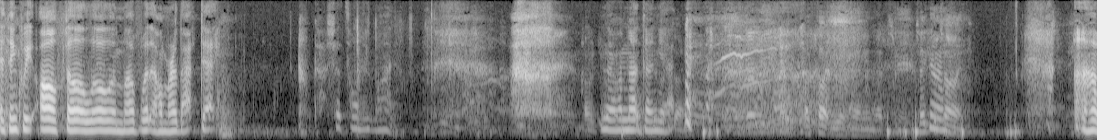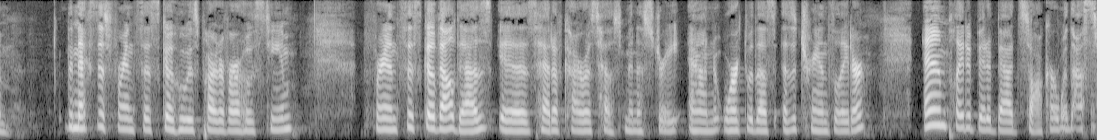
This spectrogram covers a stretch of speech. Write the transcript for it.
I think we all fell a little in love with Elmer that day. Gosh, that's only one. no, I'm not done yet. I thought you were handing that to me. Take your time. Um, the next is Francisco, who is part of our host team. Francisco Valdez is head of Kairos House Ministry and worked with us as a translator and played a bit of bad soccer with us.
